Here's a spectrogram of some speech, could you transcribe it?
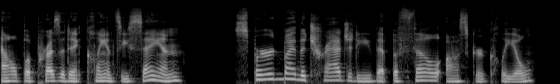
ALPA President Clancy Sayen, spurred by the tragedy that befell Oscar Cleel,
